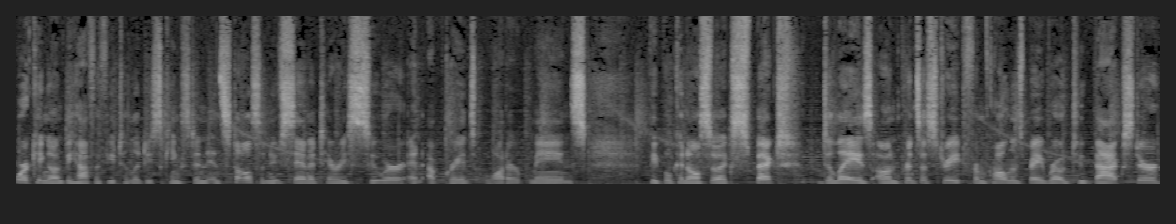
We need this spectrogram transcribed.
working on behalf of Utilities Kingston installs a new sanitary sewer and upgrades water mains. People can also expect delays on Princess Street from Collins Bay Road to Baxter,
